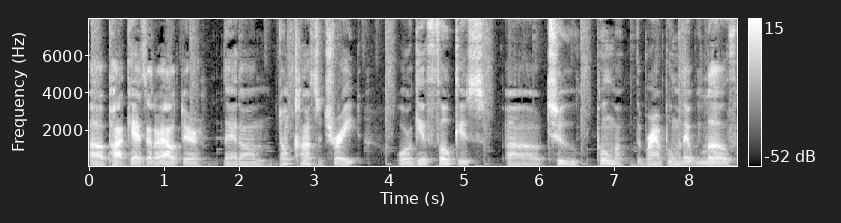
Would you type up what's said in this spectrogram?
uh, podcasts that are out there that um, don't concentrate or give focus uh, to Puma, the brand Puma that we love.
